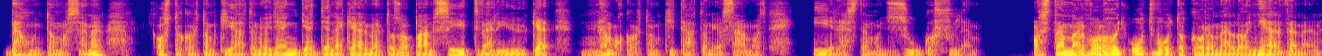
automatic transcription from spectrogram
Behunytam a szemem, azt akartam kiáltani, hogy engedjenek el, mert az apám szétveri őket. Nem akartam kitáltani a számat. Éreztem, hogy zúg a fülem. Aztán már valahogy ott volt a karamella a nyelvemen.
